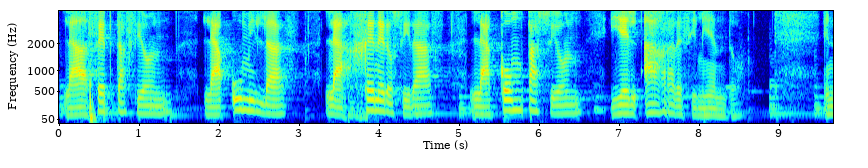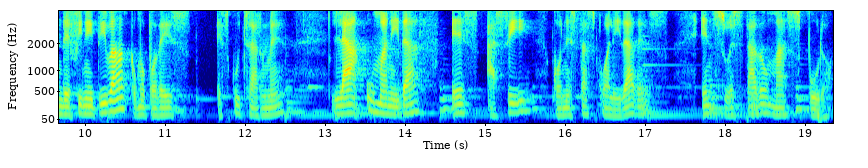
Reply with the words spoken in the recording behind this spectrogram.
la aceptación, la humildad, la generosidad, la compasión y el agradecimiento. En definitiva, como podéis escucharme, la humanidad es así, con estas cualidades, en su estado más puro.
